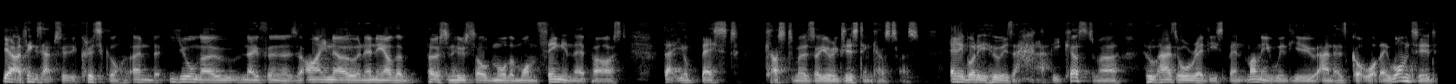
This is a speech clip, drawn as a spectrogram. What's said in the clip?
yeah, I think it's absolutely critical. And you'll know, Nathan, as I know, and any other person who's sold more than one thing in their past, that your best customers are your existing customers. Anybody who is a happy customer who has already spent money with you and has got what they wanted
